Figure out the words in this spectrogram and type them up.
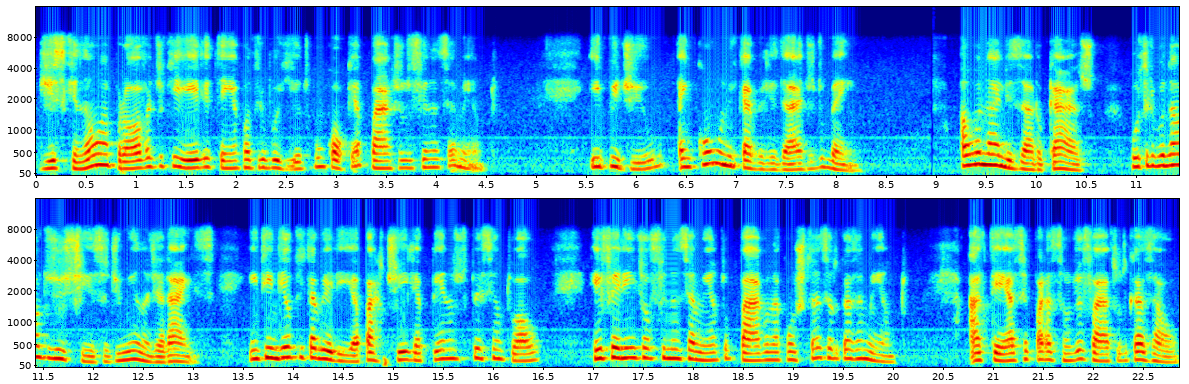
disse que não há prova de que ele tenha contribuído com qualquer parte do financiamento e pediu a incomunicabilidade do bem. Ao analisar o caso, o Tribunal de Justiça de Minas Gerais entendeu que caberia a partilha apenas do percentual referente ao financiamento pago na constância do casamento, até a separação de fato do casal,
